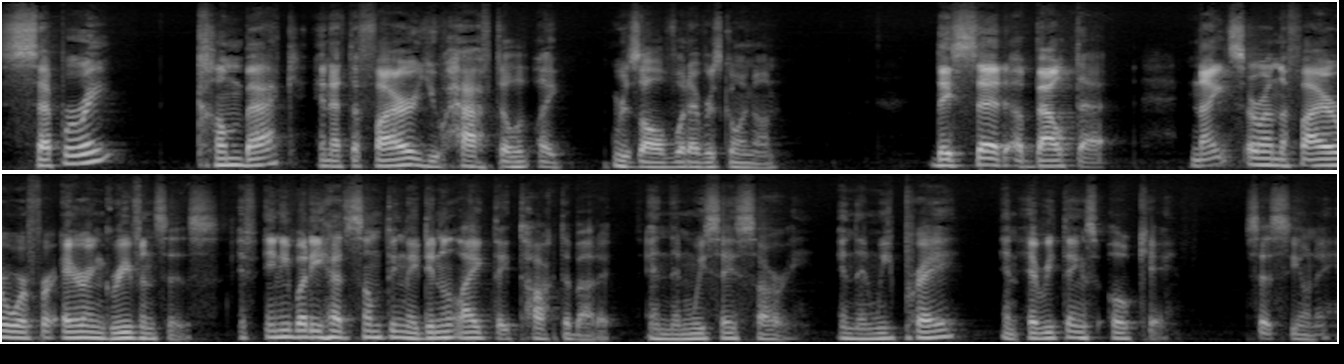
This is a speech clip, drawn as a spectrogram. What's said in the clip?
separate, come back, and at the fire, you have to like resolve whatever's going on. They said about that nights around the fire were for airing grievances. If anybody had something they didn't like, they talked about it. And then we say sorry. And then we pray, and everything's okay, says Sione.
